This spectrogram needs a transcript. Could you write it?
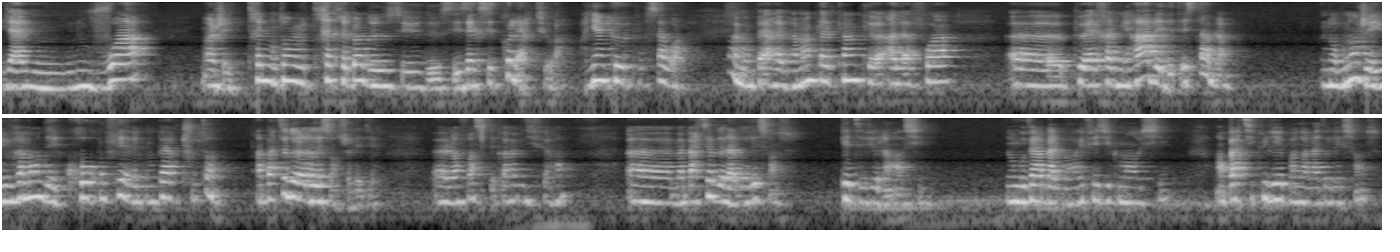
il a une, voix. Moi, j'ai très longtemps eu très très peur de ces excès de colère, tu vois, rien que pour savoir. Mon père est vraiment quelqu'un qui, à la fois, peut être admirable et détestable. Donc non, j'ai eu vraiment des gros conflits avec mon père tout le temps. À partir de l'adolescence, j'allais dire. Euh, L'enfance, c'était quand même différent. Euh, mais à partir de l'adolescence, qui était violent aussi. Donc verbalement et physiquement aussi. En particulier pendant l'adolescence.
